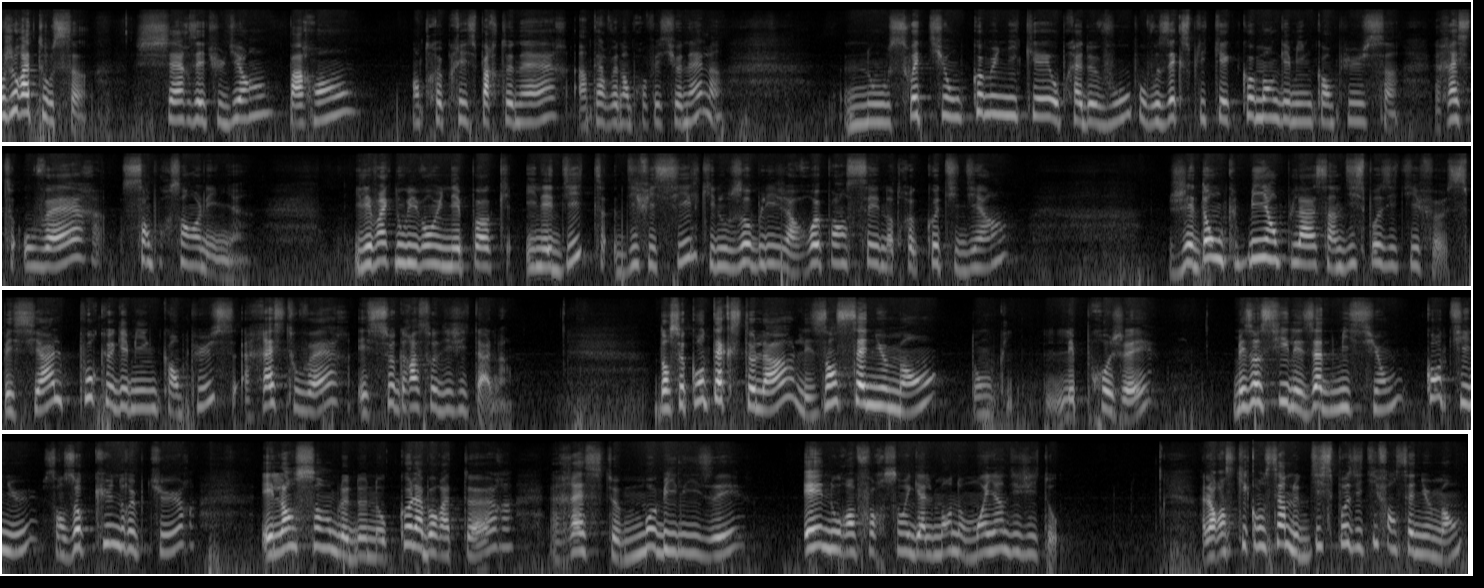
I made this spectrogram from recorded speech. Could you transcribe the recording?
Bonjour à tous, chers étudiants, parents, entreprises partenaires, intervenants professionnels. Nous souhaitions communiquer auprès de vous pour vous expliquer comment Gaming Campus reste ouvert 100% en ligne. Il est vrai que nous vivons une époque inédite, difficile, qui nous oblige à repenser notre quotidien. J'ai donc mis en place un dispositif spécial pour que Gaming Campus reste ouvert, et ce grâce au digital. Dans ce contexte-là, les enseignements, donc les projets, mais aussi les admissions continuent sans aucune rupture et l'ensemble de nos collaborateurs reste mobilisés et nous renforçons également nos moyens digitaux. Alors en ce qui concerne le dispositif enseignement,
